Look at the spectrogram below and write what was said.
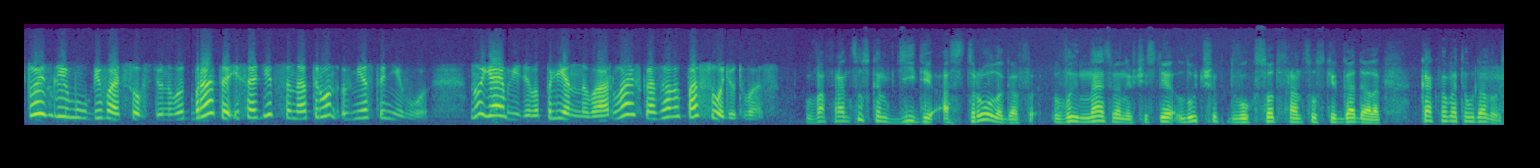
стоит ли ему убивать собственного брата и садиться на трон вместо него. Ну, я видела пленного орла и сказала, посадят вас. Во французском гиде астрологов вы названы в числе лучших 200 французских гадалок. Как вам это удалось?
